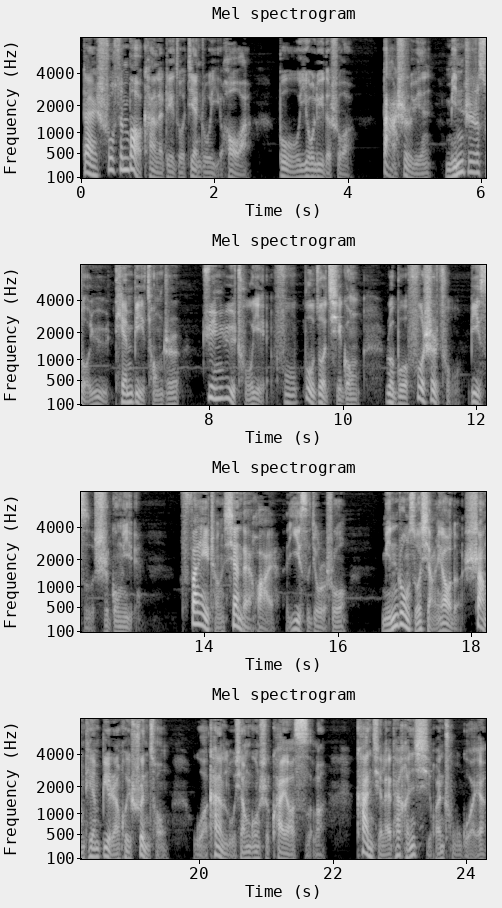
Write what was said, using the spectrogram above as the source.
但叔孙豹看了这座建筑以后啊，不无忧虑地说：“大事云，民之所欲，天必从之。君欲楚也，夫故作其功。若不复事楚，必死是功也。”翻译成现代化呀，意思就是说，民众所想要的，上天必然会顺从。我看鲁襄公是快要死了。看起来他很喜欢楚国呀，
